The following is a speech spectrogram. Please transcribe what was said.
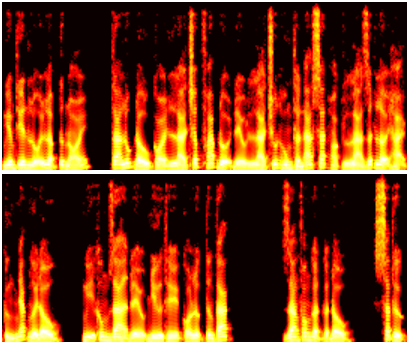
nghiêm thiên lỗi lập tức nói, ta lúc đầu coi là chấp pháp đội đều là chút hung thần ác sát hoặc là rất lợi hại cứng nhắc người đâu, nghĩ không ra đều như thế có lực tương tác. Giang phong gật gật đầu xác thực,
